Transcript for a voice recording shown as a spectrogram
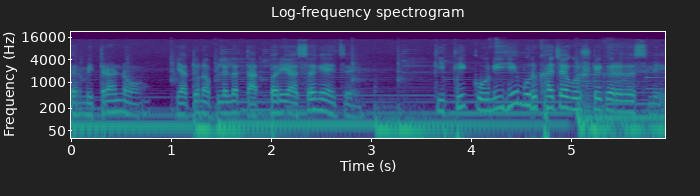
तर मित्रांनो यातून आपल्याला तात्पर्य असं घ्यायचं आहे किती कोणीही मूर्खाच्या गोष्टी करत असले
